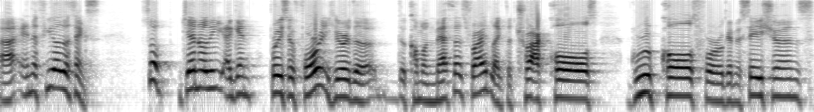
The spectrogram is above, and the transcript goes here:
uh, and a few other things. So generally, again, pretty straightforward. Here are the, the common methods, right? Like the track calls, group calls for organizations,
